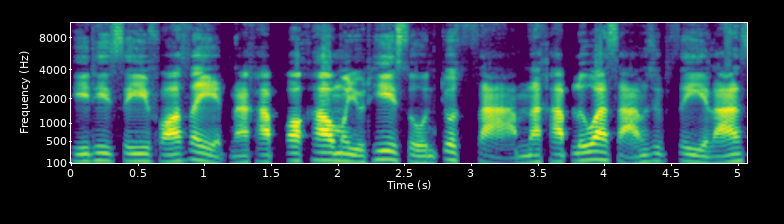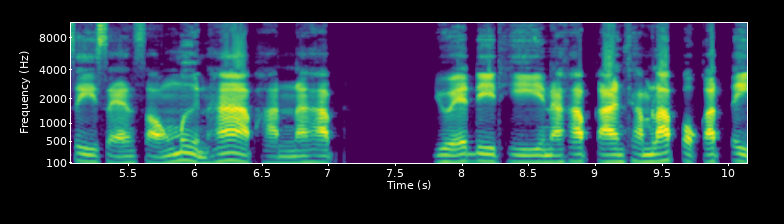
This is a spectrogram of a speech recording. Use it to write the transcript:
PTC f o r c e t นะครับ ก็เข้ามาอยู่ที่ 0.3 นะครับ หรือว่า 34ล้าน4แสน25,000 นะครับ USDT นะครับ การชำระปกติ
